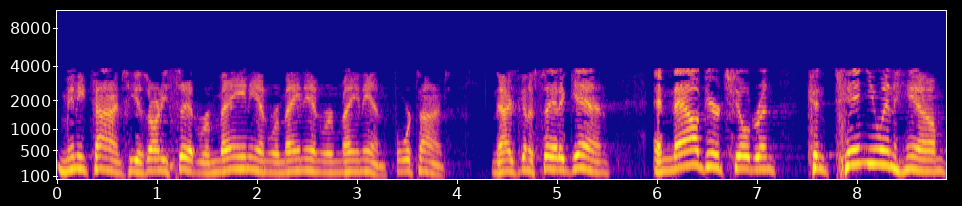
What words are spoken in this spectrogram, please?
many times He has already said, remain in, remain in, remain in, four times. Now He's going to say it again. And now, dear children, continue in Him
